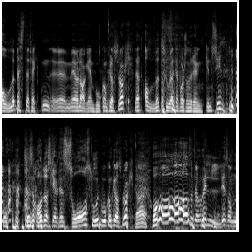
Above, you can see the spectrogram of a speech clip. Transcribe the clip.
aller beste effekten eh, med å lage en bok om kroppsspråk, det er at alle tror at jeg får sånn røntgensyn. så, så, å, du har skrevet en så stor bok om kroppsspråk! Åh, så blir det veldig sånn,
